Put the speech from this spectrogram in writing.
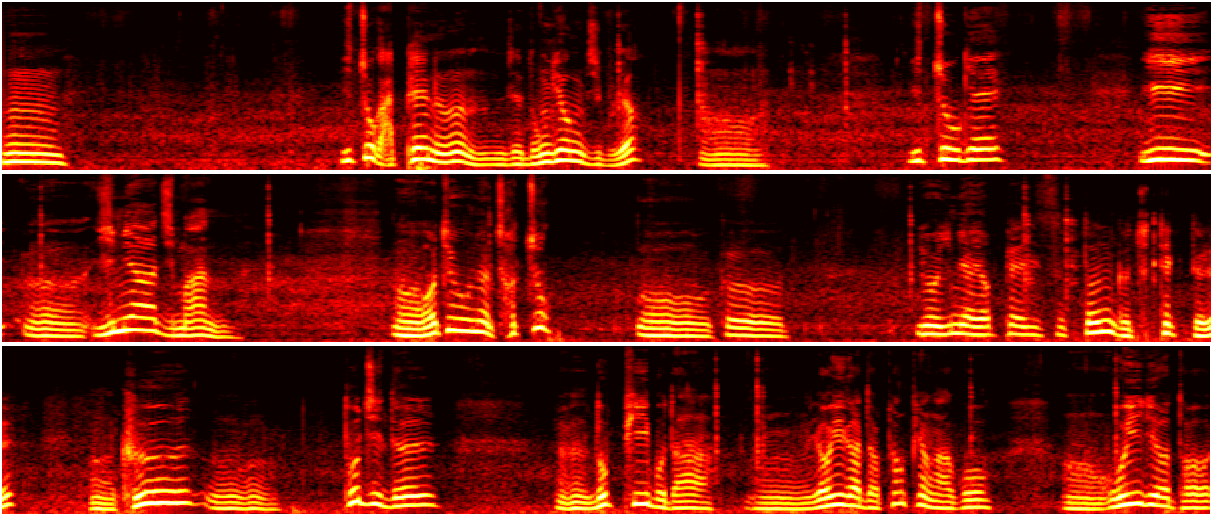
음, 이쪽 앞에는 이제 농경지고요. 어, 이쪽에 이 어, 임야지만 어, 어떻게 보면 저쪽 어, 그, 요 임야 옆에 있었던 그 주택들, 어, 그, 어, 토지들, 어, 높이보다, 어, 여기가 더 평평하고, 어, 오히려 더,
